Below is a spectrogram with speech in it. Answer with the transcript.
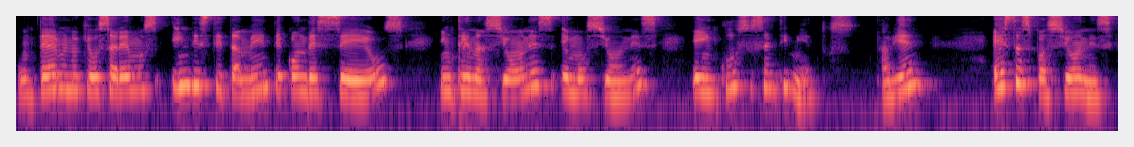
un término que usaremos indistintamente con deseos inclinaciones, emociones e incluso sentimientos. ¿Está? Estas pasiones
